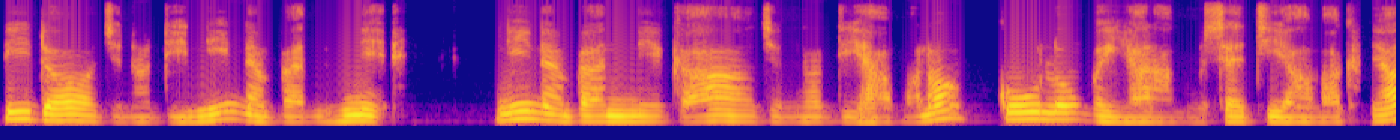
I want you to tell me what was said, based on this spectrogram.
ပြီးတော့ကျွန်တော်ဒီနီးနံပါတ်2 နီးနံပါတ်2ကကျွန်တော်ဒီဟာပေါ့နော်6လုံးပိန်ရတာကိုဆက်ကြည့်အောင်ပါခင်ဗျာ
